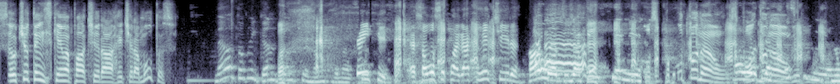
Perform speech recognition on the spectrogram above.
Seu tio tem esquema pra tirar, retirar multas? Não, tô brincando, não tem tio não. Tem que. É só você pagar que retira. Olha o outro, já quer esqueminha. Os pontos não, os pontos não. Não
